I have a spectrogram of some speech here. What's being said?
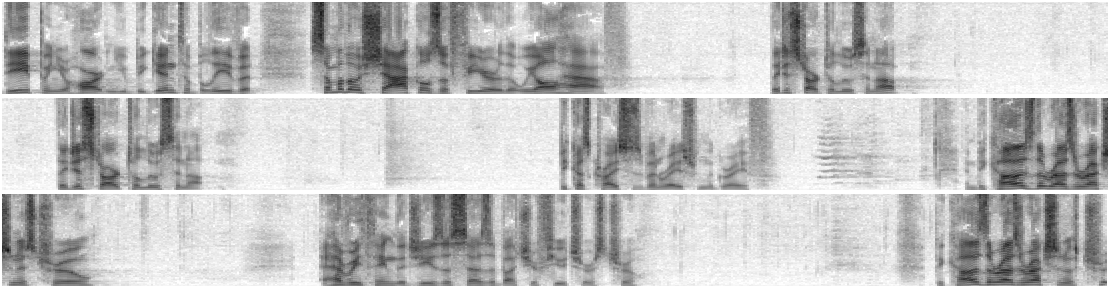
deep in your heart and you begin to believe it, some of those shackles of fear that we all have, they just start to loosen up they just start to loosen up because Christ has been raised from the grave. And because the resurrection is true, everything that Jesus says about your future is true. Because the resurrection of, tr-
